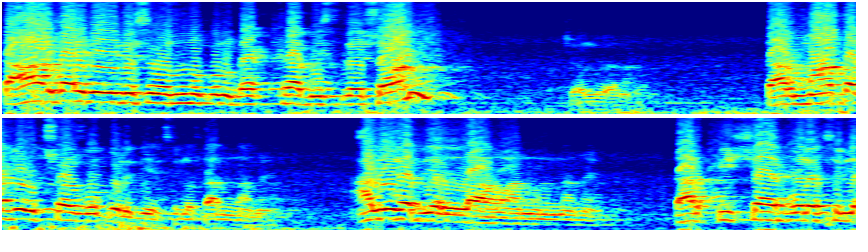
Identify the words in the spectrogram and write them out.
তার বাইরে এই দেশে অন্য কোনো ব্যাখ্যা, বিশ্লেষণ চলবে না। তার মা তাকে উৎসর্গ করে দিয়েছিল তার নামে। আলী রাজি আল্লাহ নামে। তার পীর সাহেব বলেছিল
